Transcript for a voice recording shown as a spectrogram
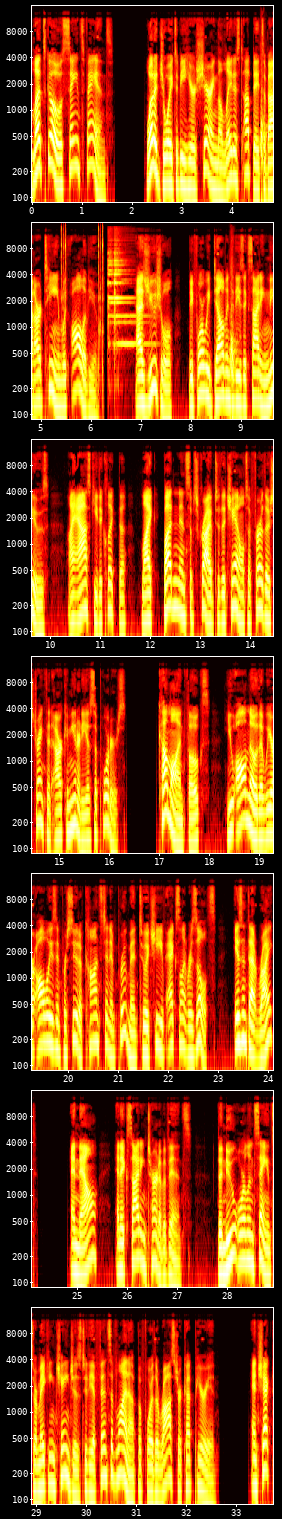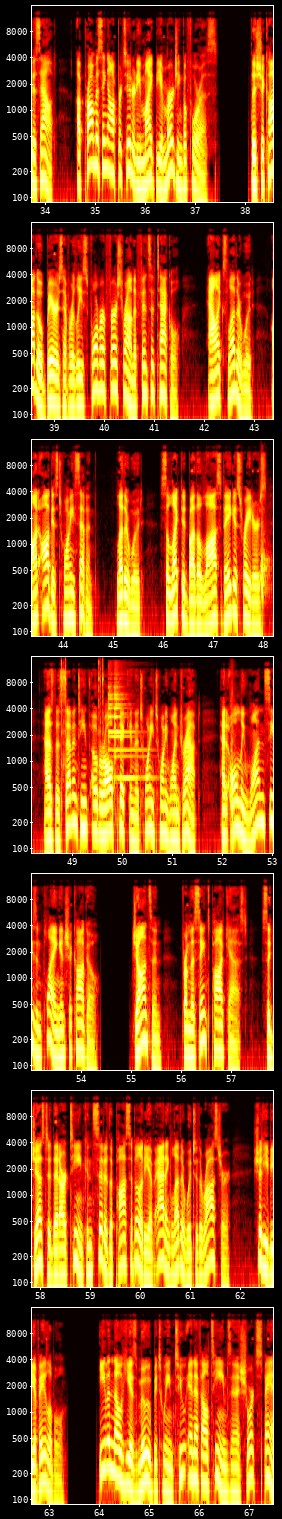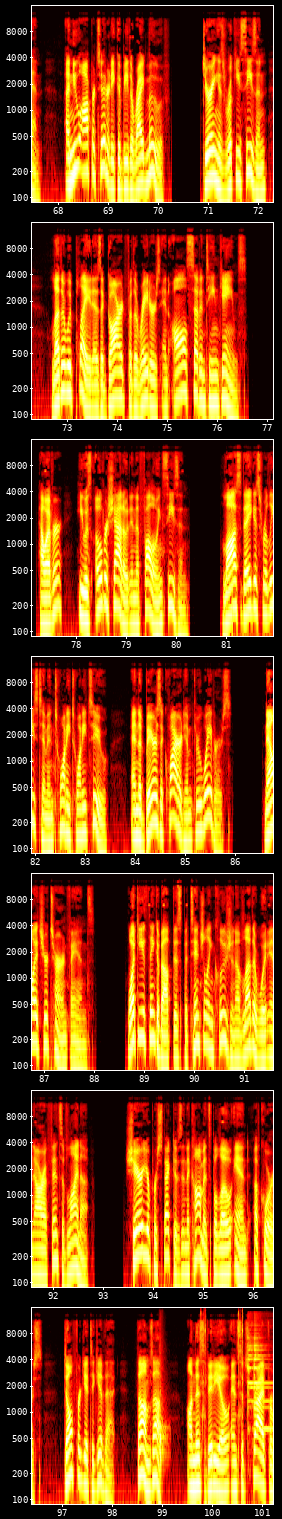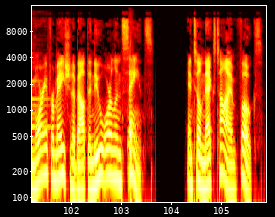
Let's go, Saints fans! What a joy to be here sharing the latest updates about our team with all of you. As usual, before we delve into these exciting news, I ask you to click the like button and subscribe to the channel to further strengthen our community of supporters. Come on, folks. You all know that we are always in pursuit of constant improvement to achieve excellent results. Isn't that right? And now, an exciting turn of events. The New Orleans Saints are making changes to the offensive lineup before the roster cut period. And check this out. A promising opportunity might be emerging before us. The Chicago Bears have released former first-round offensive tackle Alex Leatherwood on August 27. Leatherwood, selected by the Las Vegas Raiders as the 17th overall pick in the 2021 draft, had only one season playing in Chicago. Johnson, from the Saints podcast, suggested that our team consider the possibility of adding Leatherwood to the roster, should he be available. Even though he has moved between two NFL teams in a short span, a new opportunity could be the right move. During his rookie season, Leatherwood played as a guard for the Raiders in all 17 games. However, he was overshadowed in the following season. Las Vegas released him in 2022, and the Bears acquired him through waivers. Now it's your turn, fans. What do you think about this potential inclusion of Leatherwood in our offensive lineup? Share your perspectives in the comments below and, of course, don't forget to give that thumbs up on this video and subscribe for more information about the New Orleans Saints. Until next time, folks.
